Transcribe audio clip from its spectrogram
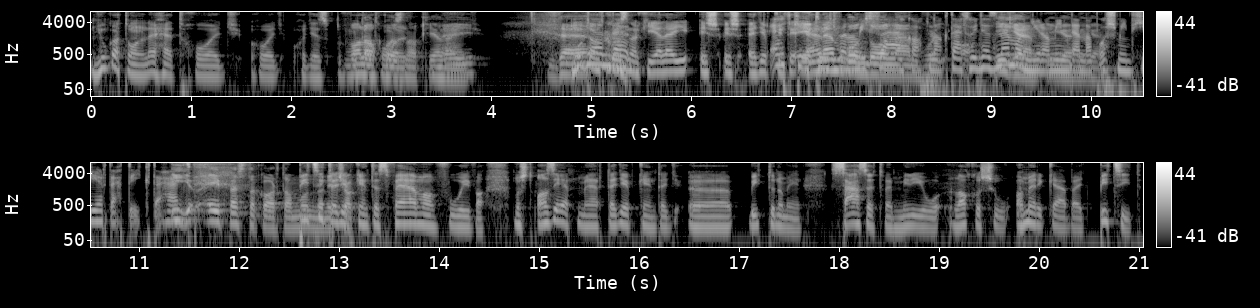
Nyugaton lehet, hogy, hogy, hogy ez valahol jelei. De mutatkoznak de jelei, és, és egyébként egy én nem gondolnám, felkapnak, hogy... tehát hogy ez igen, nem annyira igen, mindennapos, igen. mint hirdetik. Tehát... Igen, épp ezt akartam mondani. Picit csak... egyébként ez fel van fújva. Most azért, mert egyébként egy, ö, mit tudom én, 150 millió lakosú Amerikában egy picit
